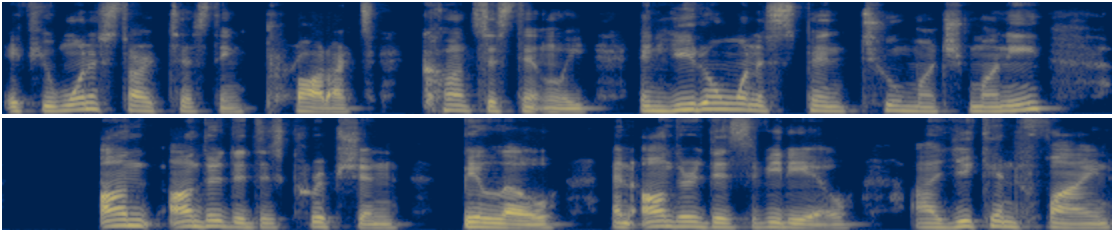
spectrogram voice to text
If you want to start testing products consistently and you don't want to spend too much money, on under the description below and under this video, uh, you can find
